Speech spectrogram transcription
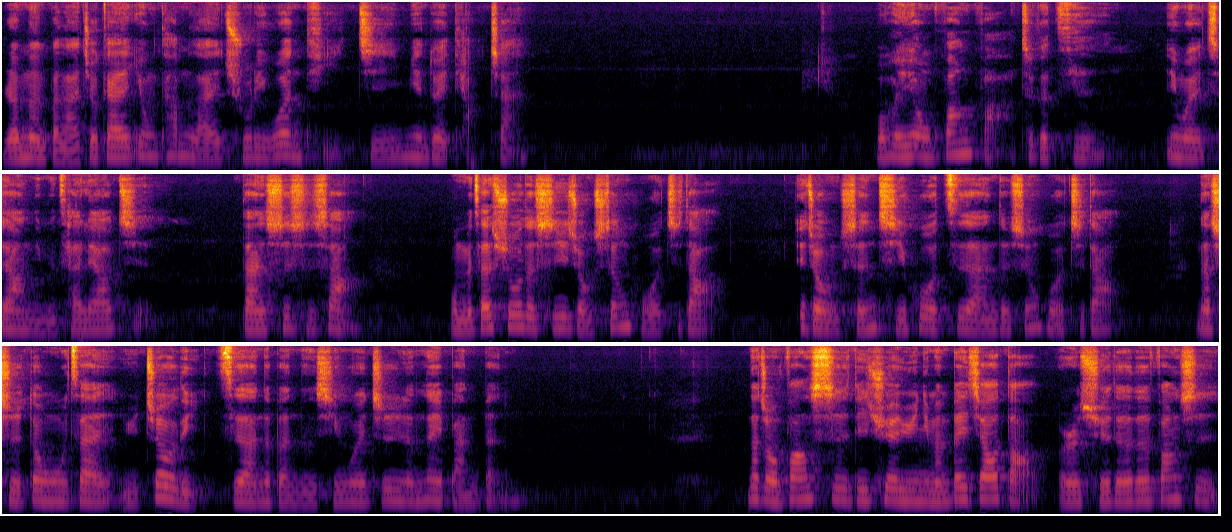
人们本来就该用它们来处理问题及面对挑战。我会用“方法”这个字，因为这样你们才了解。但事实上，我们在说的是一种生活之道，一种神奇或自然的生活之道。那是动物在宇宙里自然的本能行为之人类版本。那种方式的确与你们被教导而学得的方式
